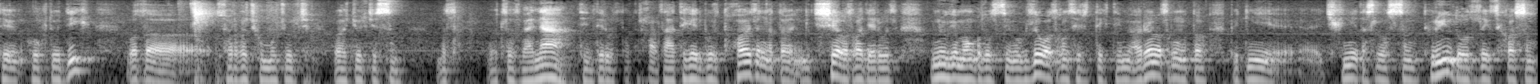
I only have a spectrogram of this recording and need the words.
тийм хүүхдүүдийг бол сургаж хүмүүжүүлж бойжуулж исэн бол бодлол байна. Тин тэр бол тодорхой. За тэгээд бүр тухайлан одоо ингэ жишээ болгоод ярил өнөөгийн Монгол улсын өглөө болгон сэрдэг тийм орой болгон одоо бидний чихний тасал болсон төрийн дуулалыг зохиосон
